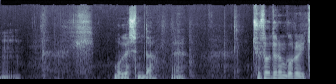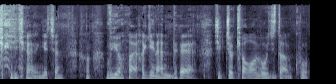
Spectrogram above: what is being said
음, 모르겠습니다. 네. 주소 들은 거를 이렇게 얘기하는 게 참 위험하긴 한데 직접 경험해 보지도 않고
